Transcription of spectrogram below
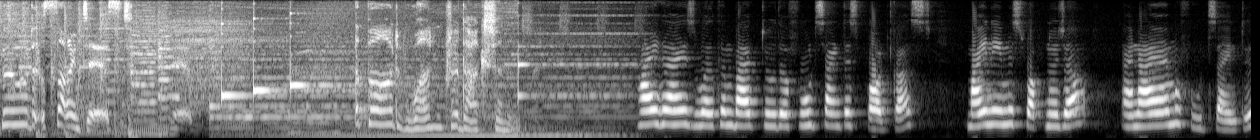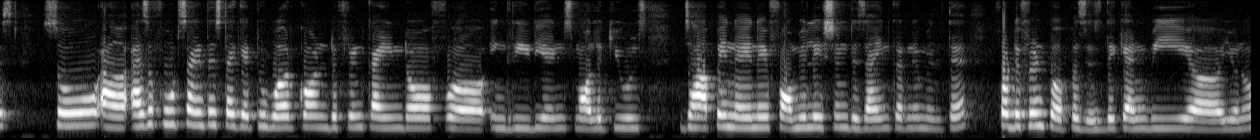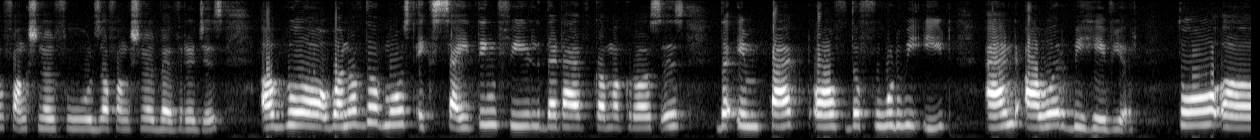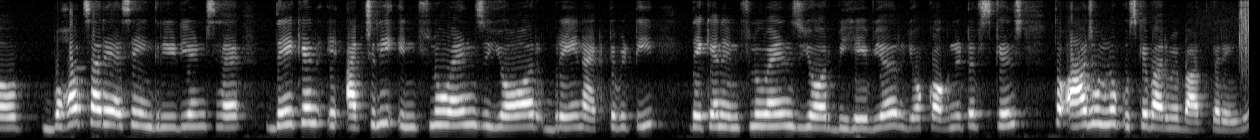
Food Scientist. A Pod One production. Hi guys, welcome back to the Food Scientist podcast. My name is Swapnaja and I am a food scientist. So, uh, as a food scientist, I get to work on different kind of uh, ingredients, molecules, जहाँ पे नए नए formulation design करने मिलते हैं for different purposes they can be you know functional foods और functional beverages अब one of the most exciting field that I have come across is the impact of the food we eat and our behaviour तो बहुत सारे ऐसे ingredients हैं। They can actually influence your brain activity they can influence your behaviour your cognitive skills तो आज हम लोग उसके बारे में बात करेंगे।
